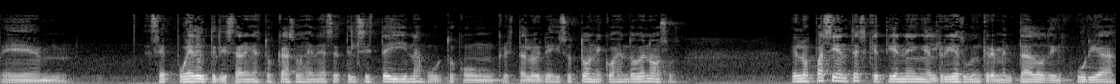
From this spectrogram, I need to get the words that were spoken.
Em, se puede utilizar en estos casos N-acetilcisteína junto con cristaloides isotónicos endovenosos en los pacientes que tienen el riesgo incrementado de injuria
